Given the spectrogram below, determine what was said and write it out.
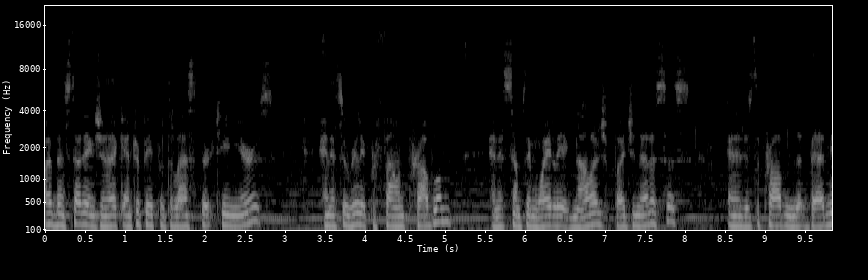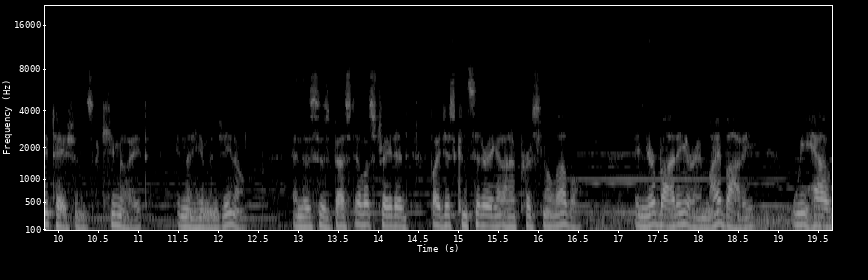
I've been studying genetic entropy for the last 13 years, and it's a really profound problem, and it's something widely acknowledged by geneticists, and it is the problem that bad mutations accumulate in the human genome. And this is best illustrated by just considering it on a personal level. In your body or in my body, we have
